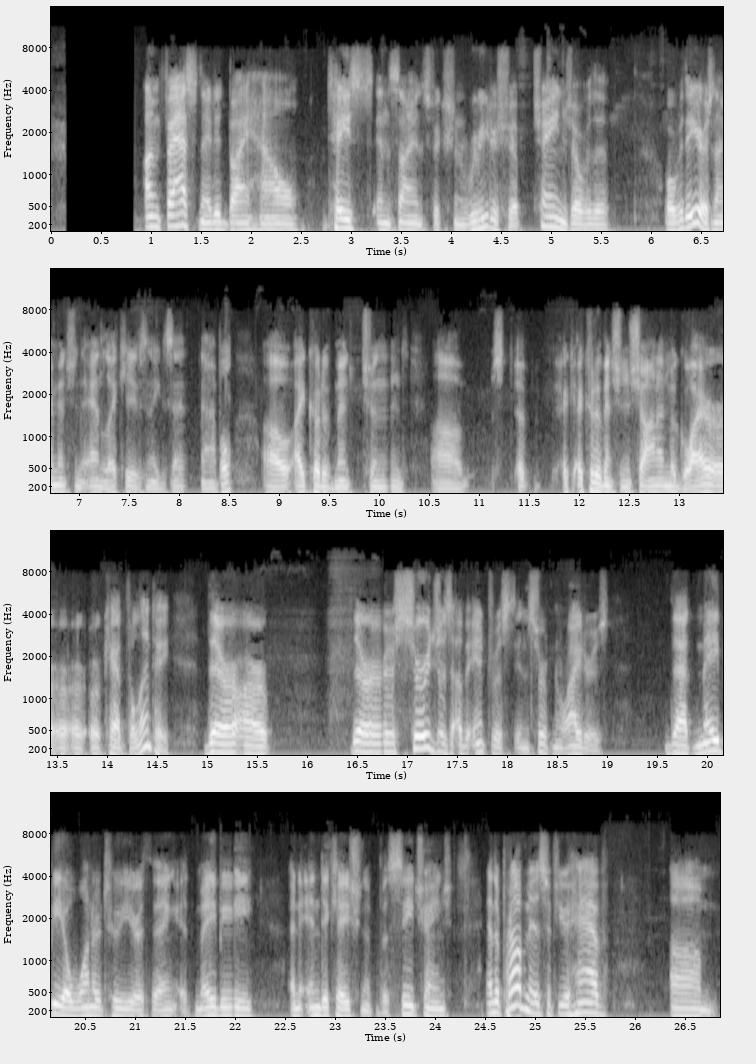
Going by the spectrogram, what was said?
I'm fascinated by how tastes in science fiction readership change over the over the years, and I mentioned Ann Leckie as an example. Uh, I could have mentioned uh, I could have mentioned Seanan McGuire or, or, or Cat Valente. There are there are surges of interest in certain writers that may be a one or two year thing. It may be an indication of a sea change. And the problem is if you have um,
